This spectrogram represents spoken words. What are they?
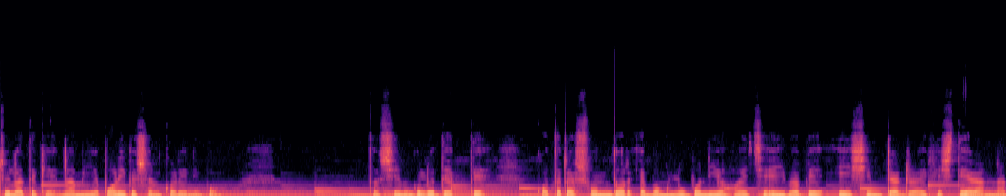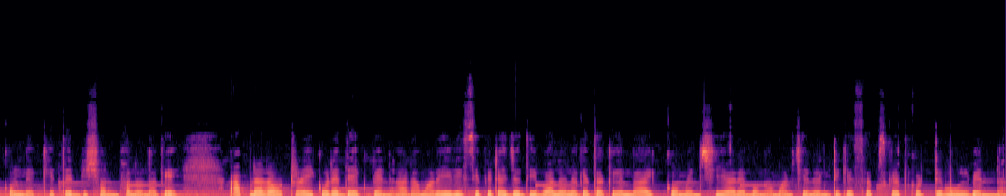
চুলা থেকে নামিয়ে পরিবেশন করে নিব। তো শিমগুলো দেখতে কতটা সুন্দর এবং লোভনীয় হয়েছে। এইভাবে এই শিমটা ড্রাই ফিশ দিয়ে রান্না করলে খেতে ভীষণ ভালো লাগে। আপনারাও ট্রাই করে দেখবেন। আর আমার এই রেসিপিটা যদি ভালো লাগে থাকে, লাইক, কমেন্ট, শেয়ার এবং আমার চ্যানেলটিকে সাবস্ক্রাইব করতে ভুলবেন না।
